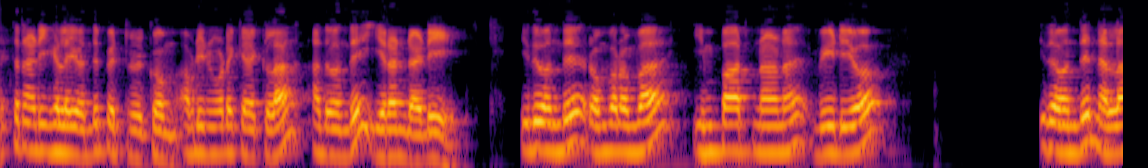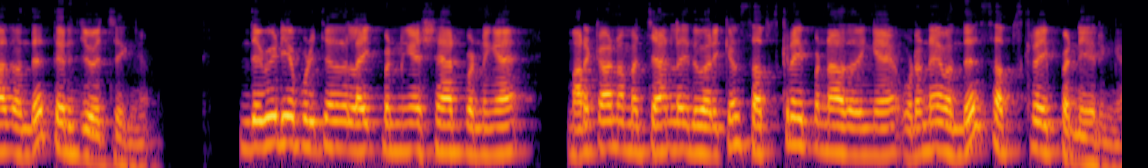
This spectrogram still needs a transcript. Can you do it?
எத்தனை அடிகளை வந்து பெற்றிருக்கும் அப்படின்னு கூட கேட்கலாம். அது வந்து இரண்டு அடி இது வந்து ரொம்ப ரொம்ப இம்பார்ட்டண்டான வீடியோ. இதை வந்து நல்லா வந்து தெரிஞ்சு வச்சுங்க இந்த வீடியோ பிடிச்சதை லைக் பண்ணுங்கள் ஷேர் பண்ணுங்கள் மறக்காம நம்ம சேனலை இது வரைக்கும் சப்ஸ்கிரைப் பண்ணாதவங்க உடனே வந்து சப்ஸ்கிரைப் பண்ணிடுங்க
